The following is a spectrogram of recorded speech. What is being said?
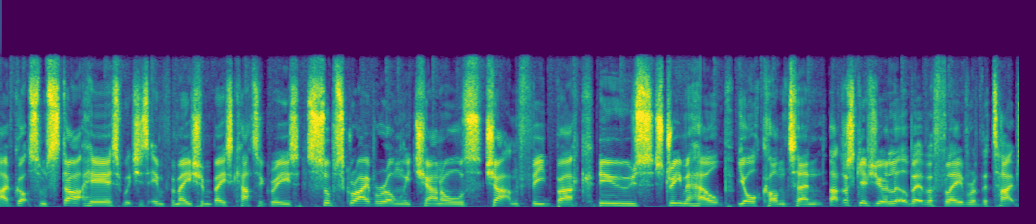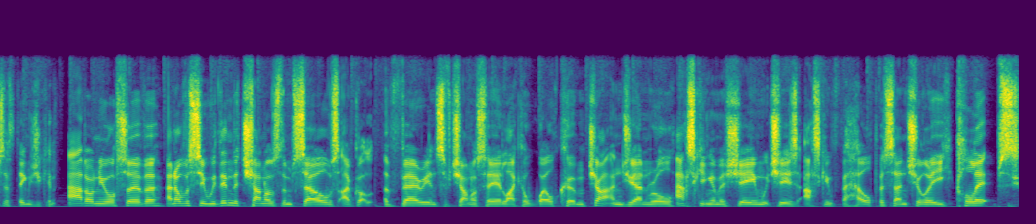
I've got some start here, which is information-based categories, subscriber-only channels, chat and feedback, news, streamer help, your content. That just gives you a little bit of a flavor of the types of things you can add on your server. And obviously within the channels themselves, I've got a variance of channels here, like a welcome, chat in general, asking a machine, which is asking for help, essentially. Clips,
